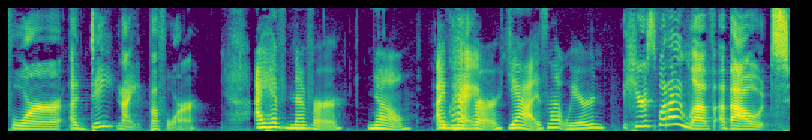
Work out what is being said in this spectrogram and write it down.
for a date night before? I have never. No. I've Okay. never. Yeah. Isn't that weird? Here's what I love about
